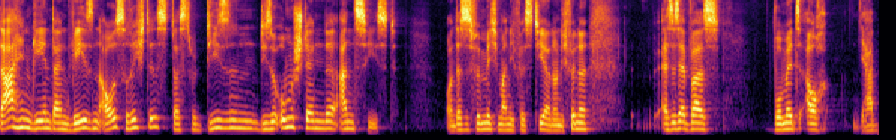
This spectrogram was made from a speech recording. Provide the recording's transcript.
dahingehend dein Wesen ausrichtest, dass du diesen, diese Umstände anziehst. Und das ist für mich manifestieren. Und ich finde, es ist etwas, womit auch ja,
